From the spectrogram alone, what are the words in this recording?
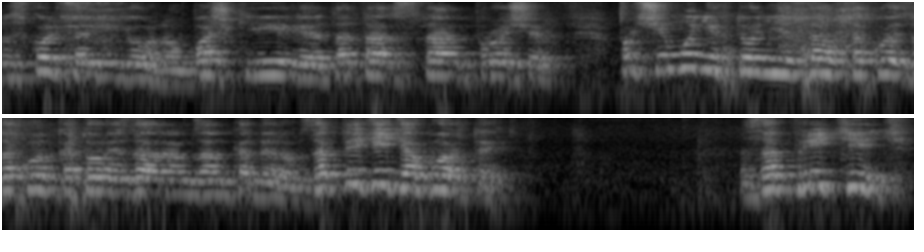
Ну сколько регионов? Башкирия, Татарстан, прочее. Почему никто не издал такой закон, который за Рамзан Кадыров? Запретить аборты. Запретить.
